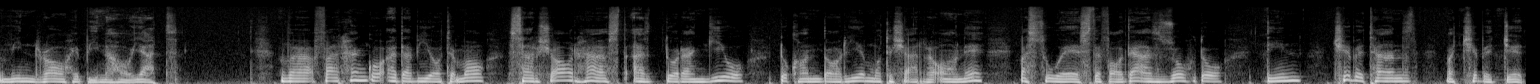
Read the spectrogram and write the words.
وین راه بینهایت. و فرهنگ و ادبیات ما سرشار هست از دورنگی و دکانداری متشرعانه و سوء استفاده از زهد و دین چه به تنز و چه به جد.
